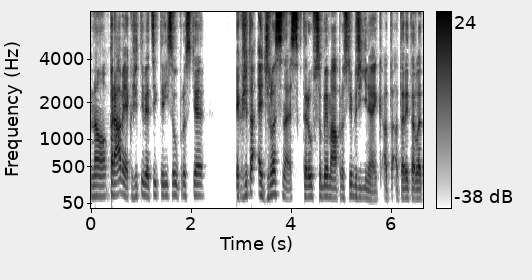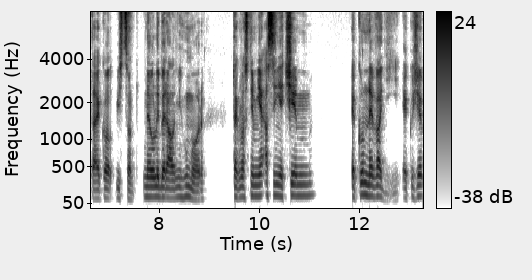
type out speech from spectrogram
No právě, jakože ty věci, které jsou prostě jakože ta edgelessness, kterou v sobě má prostě břínek a, ta, a tady tahle ta jako, víš co, neoliberální humor, tak vlastně mě asi něčím jako nevadí. Jakože,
